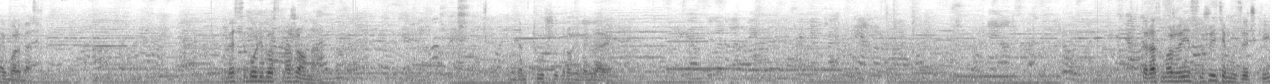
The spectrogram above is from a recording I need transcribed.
Tak wolę bez. Bez cebuli posmażona. I Tam tłuszczu trochę i tak dalej. Teraz może nie słyszycie muzyczki,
